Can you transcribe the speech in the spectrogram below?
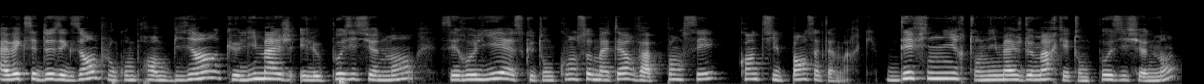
Avec ces deux exemples, on comprend bien que l'image et le positionnement, c'est relié à ce que ton consommateur va penser quand il pense à ta marque. Définir ton image de marque et ton positionnement,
